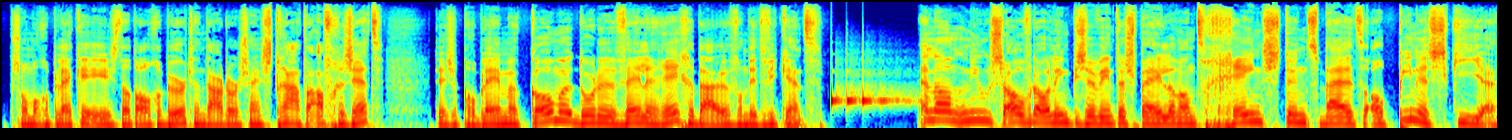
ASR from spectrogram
Op sommige plekken is dat al gebeurd en daardoor zijn straten afgezet. Deze problemen komen door de vele regenbuien van dit weekend. En dan nieuws over de Olympische Winterspelen, want geen stunt bij het alpine skiën.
